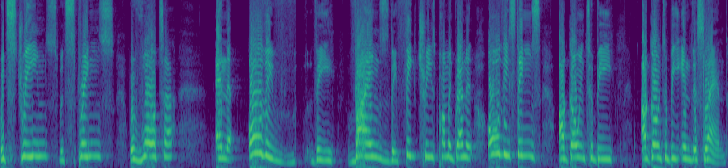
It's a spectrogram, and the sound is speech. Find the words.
with streams, with springs, with water, and all the, the vines, the fig trees, pomegranate, all these things are going to be are going to be in this land.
